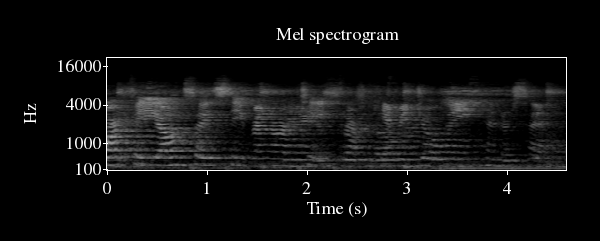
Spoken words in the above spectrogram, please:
Mark fiance Stephen Ortiz from Kimmy Jolene Henderson.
